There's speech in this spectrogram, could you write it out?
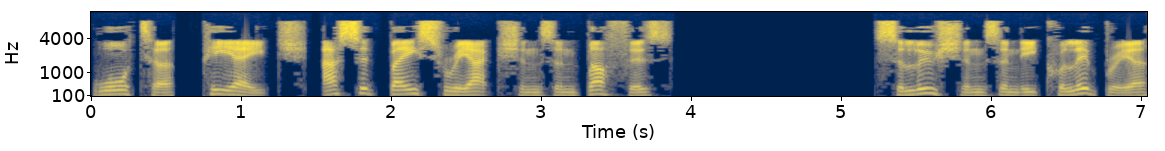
Water, pH, acid-base reactions and buffers Solutions and equilibria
